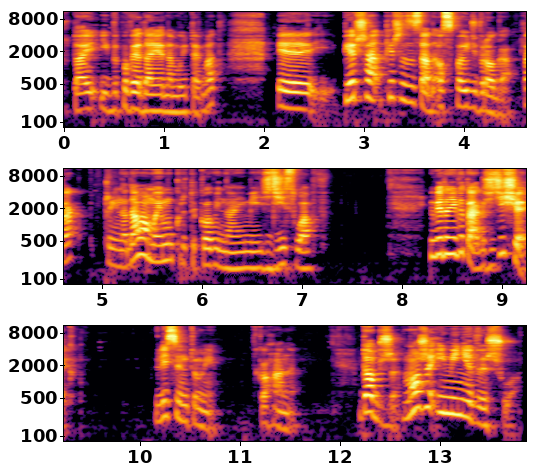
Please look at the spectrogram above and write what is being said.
tutaj i wypowiadanie na mój temat. Yy, Pierwsza, pierwsza zasada, oswoić wroga, tak? Czyli nadałam mojemu krytykowi na imię Zdzisław. I mówię do niego tak, Zdzisiek, listen to me, kochany. Dobrze, może i mi nie wyszło.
